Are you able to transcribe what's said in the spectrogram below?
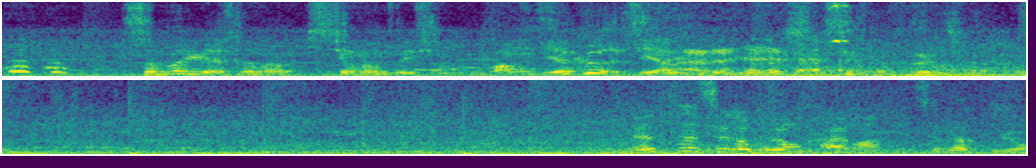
什么越野车能性能最强？王杰克借来的越野车性能最强。连四驱都不用开吗？现在不用，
